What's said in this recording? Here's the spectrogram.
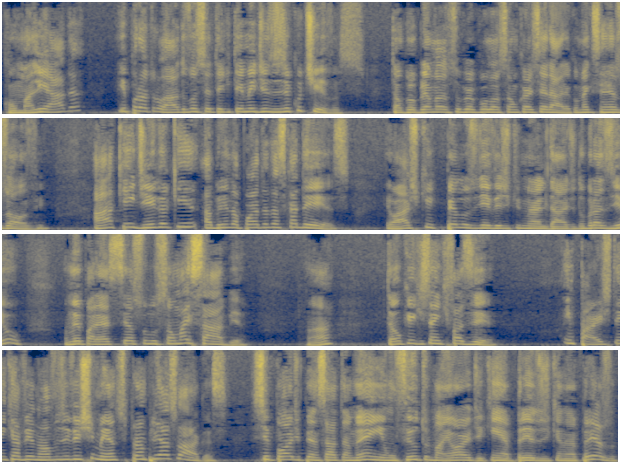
como uma aliada e, por outro lado, você tem que ter medidas executivas. Então, o problema da superpopulação carcerária, como é que se resolve? Há quem diga que abrindo a porta das cadeias. Eu acho que, pelos níveis de criminalidade do Brasil, não me parece ser a solução mais sábia. Tá? Então, o que, que tem que fazer? Em parte tem que haver novos investimentos para ampliar as vagas. Se pode pensar também em um filtro maior de quem é preso e de quem não é preso?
